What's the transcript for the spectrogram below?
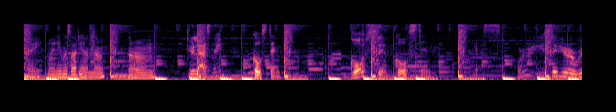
Hi, my name is Ariana. Um, Your last name? Golston. Golston. Golston. Yes. Where you said you're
